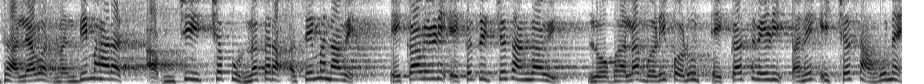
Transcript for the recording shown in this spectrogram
झाल्यावर नंदी महाराज आमची इच्छा पूर्ण करा असे म्हणावे. एका वेळी एकच इच्छा सांगावी. लोभाला बळी पडून एकाच वेळी अनेक इच्छा सांगू नये.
